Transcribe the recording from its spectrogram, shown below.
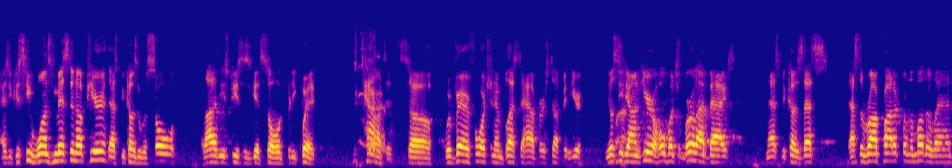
As you can see, one's missing up here. That's because it was sold. A lot of these pieces get sold pretty quick. Talented. so we're very fortunate and blessed to have her stuff in here. You'll see down here a whole bunch of burlap bags, and that's because that's that's the raw product from the motherland.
